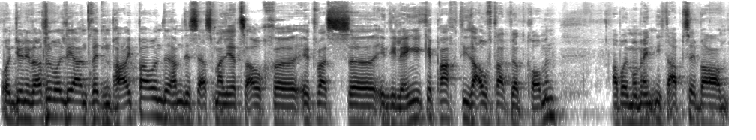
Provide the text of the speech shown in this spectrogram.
Und Universal wollte ja einen dritten Park bauen. Wir haben das erstmal jetzt auch äh, etwas äh, in die Länge gebracht. Dieser Auftrag wird kommen, aber im Moment nicht absehbar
